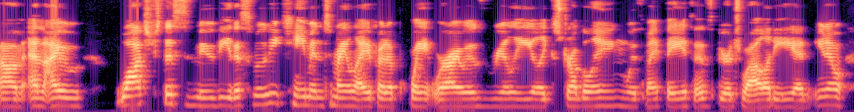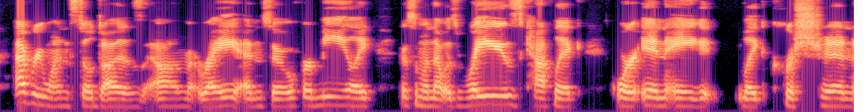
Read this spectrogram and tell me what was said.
um, and I watched this movie. This movie came into my life at a point where I was really like struggling with my faith and spirituality and you know, everyone still does, um, right? And so for me, like as someone that was raised Catholic or in a like Christian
